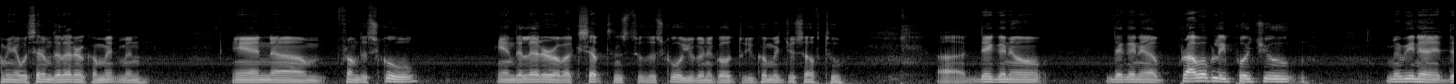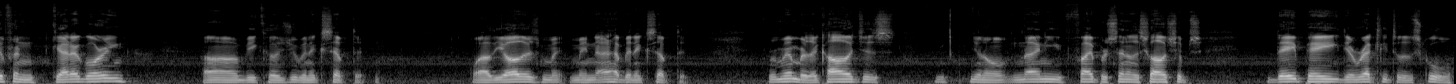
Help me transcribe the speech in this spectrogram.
I mean, I would send them the letter of commitment, and um, from the school, and the letter of acceptance to the school you're gonna go to. You commit yourself to. Uh, they're gonna they're gonna probably put you maybe in a different category uh, because you've been accepted, while the others may, may not have been accepted. Remember, the colleges, you know, 95% of the scholarships, they pay directly to the school.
